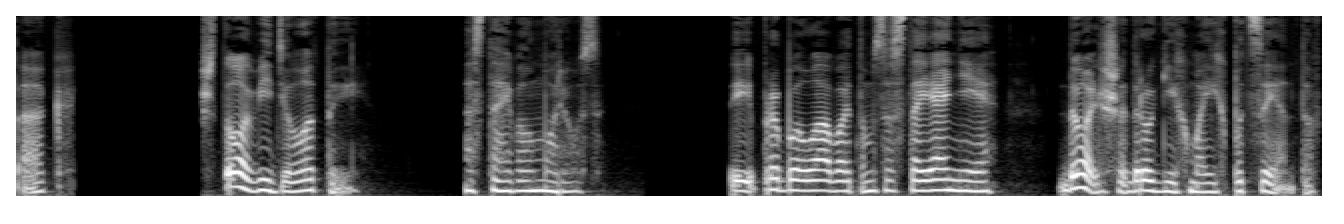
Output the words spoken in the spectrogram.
«Так, что видела ты?» — настаивал Мориус. «Ты пробыла в этом состоянии дольше других моих пациентов.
